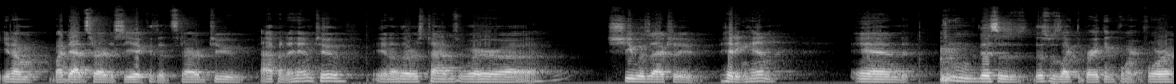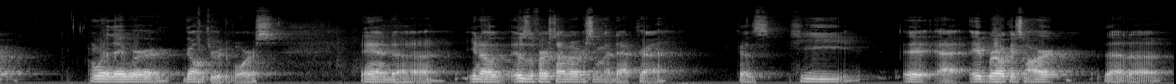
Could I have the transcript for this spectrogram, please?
you know, my dad started to see it because it started to happen to him too. You know, there was times where uh, she was actually hitting him, and this is this was like the breaking point for it, where they were going through a divorce, and uh, you know, it was the first time I ever seen my dad cry. Because he it uh, it broke his heart that uh,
